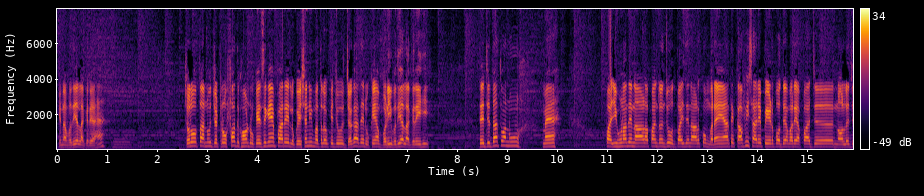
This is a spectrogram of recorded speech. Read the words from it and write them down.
ਕਿੰਨਾ ਵਧੀਆ ਲੱਗ ਰਿਹਾ ਹੈ? ਹੂੰ। ਚਲੋ ਤੁਹਾਨੂੰ ਜਟਰੋਫਾ ਦਿਖਾਉਣ ਰੁਕੇ ਸੀਗੇ ਪਰ ਇਹ ਲੋਕੇਸ਼ਨ ਹੀ ਮਤਲਬ ਕਿ ਜੋ ਜਗ੍ਹਾ ਤੇ ਰੁਕੇ ਆ ਬੜੀ ਵਧੀਆ ਲੱਗ ਰਹੀ ਸੀ। ਤੇ ਜਿੱਦਾਂ ਤੁਹਾਨੂੰ ਮੈਂ ਭਾਜੀ ਹੁਣਾਂ ਦੇ ਨਾਲ ਆਪਾਂ ਰਣਜੋਤ ਭਾਈ ਦੇ ਨਾਲ ਘੁੰਮ ਰਹੇ ਆ ਤੇ ਕਾਫੀ ਸਾਰੇ ਪੇੜ ਪੌਦਿਆਂ ਬਾਰੇ ਆਪਾਂ ਅੱਜ ਨੌਲੇਜ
